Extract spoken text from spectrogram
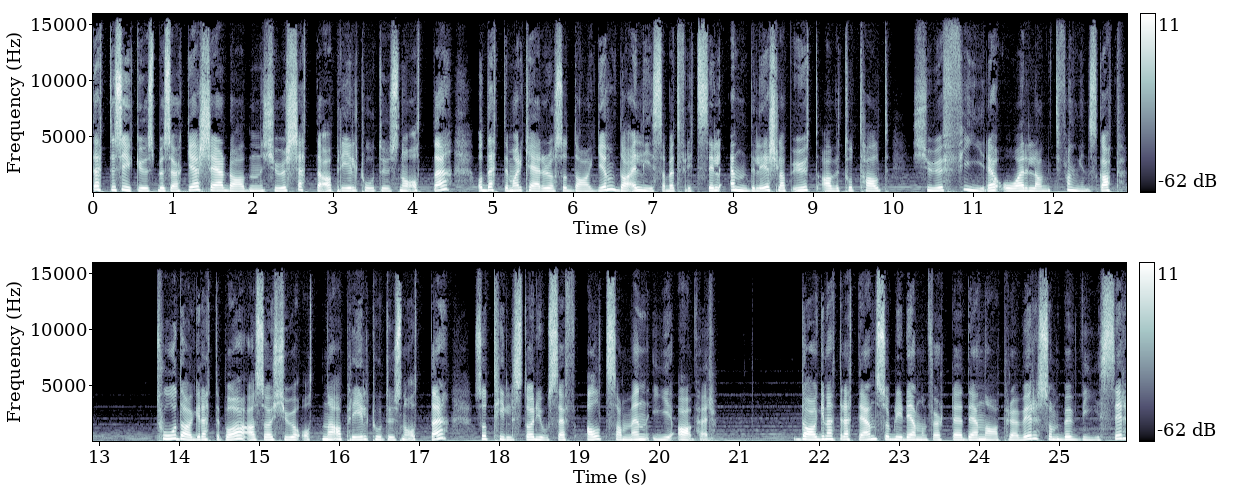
Dette sykehusbesøket skjer da den 26. april 2008, og dette markerer også dagen da Elisabeth Fritzel endelig slapp ut av et totalt 24 år langt fangenskap. To dager etterpå, altså 28. april 2008, så tilstår Josef alt sammen i avhør. Dagen etter dette igjen så blir det gjennomført eh, DNA-prøver som beviser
